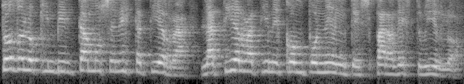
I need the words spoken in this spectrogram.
Todo lo que invirtamos en esta tierra, la tierra tiene componentes para destruirlo.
